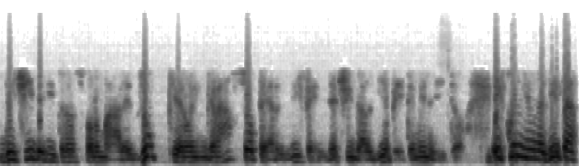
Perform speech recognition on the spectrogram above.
decide di trasformare zucchero in grasso per difenderci dal diabete mellito. E quindi una dieta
